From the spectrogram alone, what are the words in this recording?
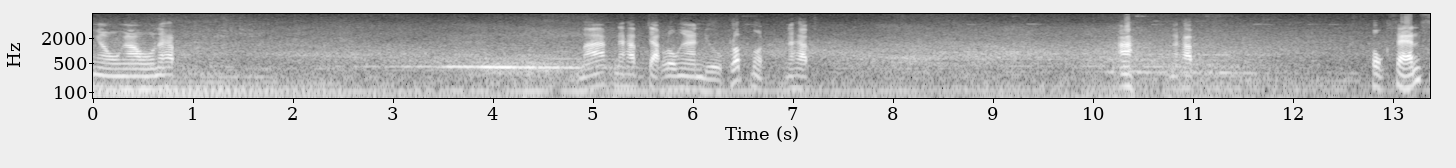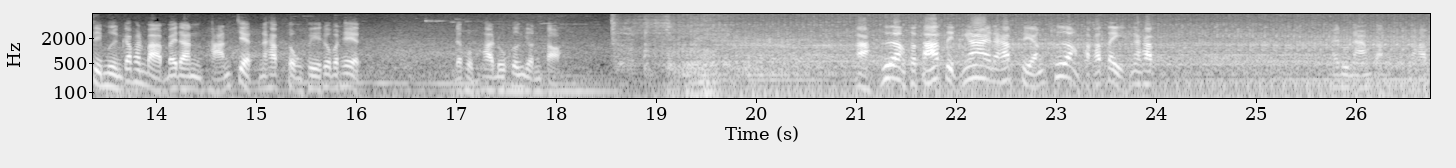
เงาเงานะครับ มาร์กนะครับ จากโรงงานอยู่ครบหมดนะครับ อะนะครับ หกแสนสี่หมื่นเก้าพันบาทใบดันผานเจ็ดนะครับ ส่งฟรีทั่วประเทศ เดี๋ยวผมพาดูเครื่องยนต์ต่ออะเครื่องสตาร์ทติดง่ายนะครับ เสียงเครื่องปกตินะครับ ให้ดูน้ำก่อนนะครับ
